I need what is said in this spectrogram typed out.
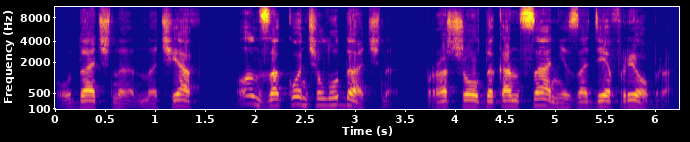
Удачно начав, он закончил удачно, прошел до конца, не задев ребра.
